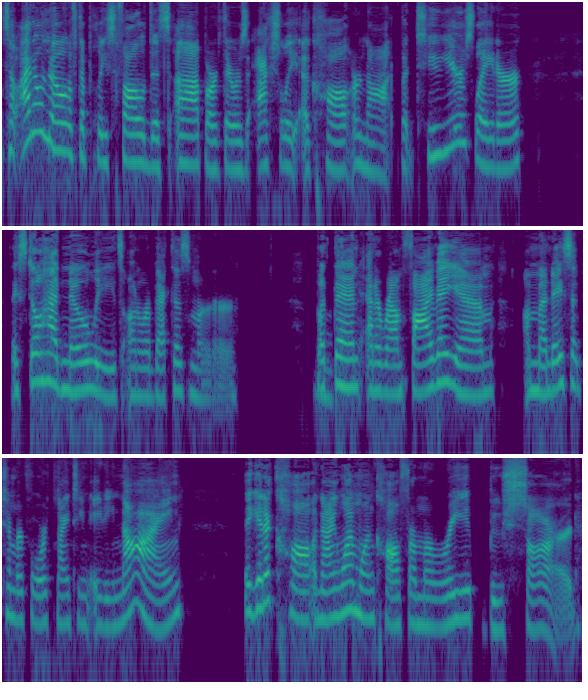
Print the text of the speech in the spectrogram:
so I don't know if the police followed this up or if there was actually a call or not, but two years later, they still had no leads on Rebecca's murder. But Mm. then at around 5 a.m. on Monday, September 4th, 1989, they get a call, a 911 call from Marie Bouchard.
